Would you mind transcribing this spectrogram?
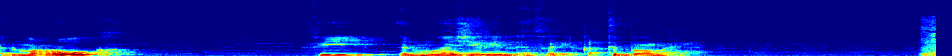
المروك في المهاجرين الأفارقة. تبعوا معي هذه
